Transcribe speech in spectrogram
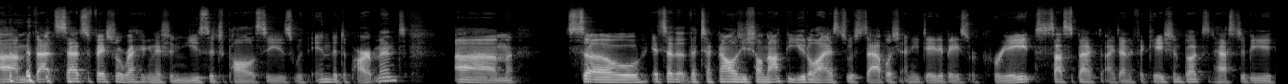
um, that sets facial recognition usage policies within the department. Um, so it said that the technology shall not be utilized to establish any database or create suspect identification books. It has to be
